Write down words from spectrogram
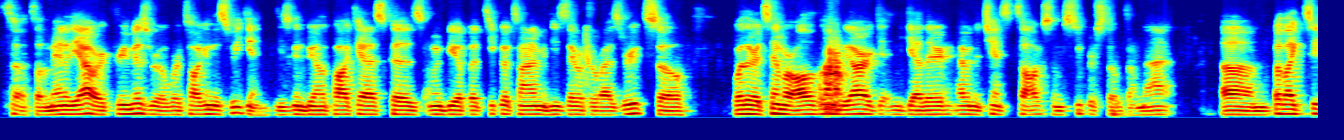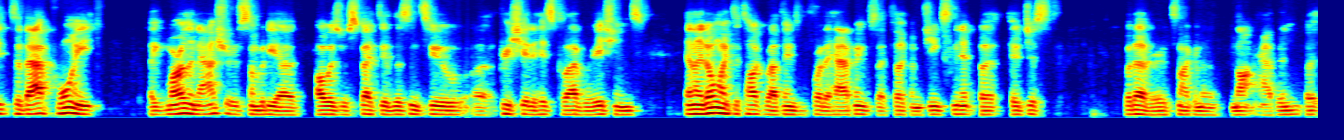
so it's the man of the hour, Kareem Israel. We're talking this weekend. He's going to be on the podcast because I'm going to be up at Tico Time and he's there with the Rise Roots. So whether it's him or all of them, we are getting together, having a chance to talk. So I'm super stoked on that. Um, but like to, to that point, like Marlon Asher is somebody I always respected, listened to, uh, appreciated his collaborations. And I don't like to talk about things before they happen because I feel like I'm jinxing it, but it just whatever. It's not gonna not happen. But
